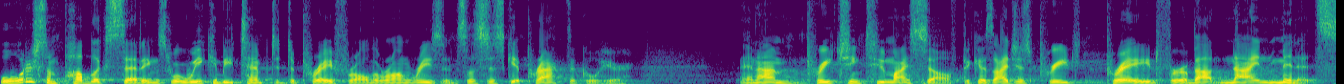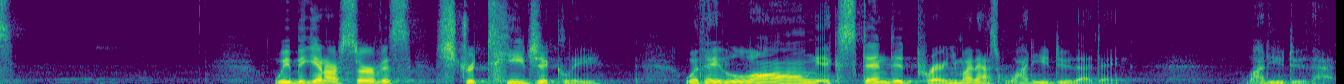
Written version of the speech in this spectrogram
Well, what are some public settings where we can be tempted to pray for all the wrong reasons? Let's just get practical here. And I'm preaching to myself because I just pre- prayed for about nine minutes. We begin our service strategically with a long, extended prayer. And you might ask, why do you do that, Dane? Why do you do that?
